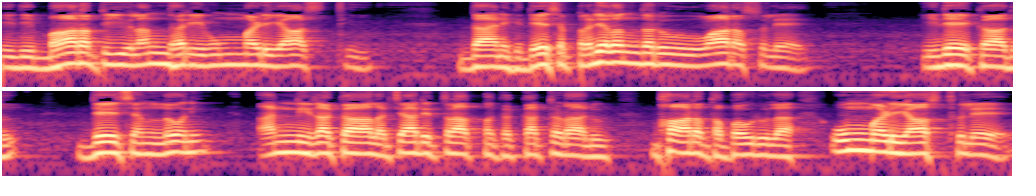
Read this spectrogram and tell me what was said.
ఇది భారతీయులందరి ఉమ్మడి ఆస్తి. దానికి దేశ ప్రజలందరూ వారసులే. ఇదే కాదు దేశంలోని అన్ని రకాల చారిత్రాత్మక కట్టడాలు భారత పౌరుల ఉమ్మడి ఆస్తులే.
